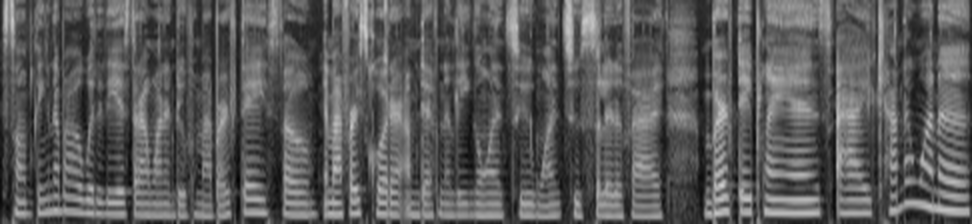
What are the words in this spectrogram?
So I'm thinking about what it is that I want to do for my birthday. So in my first quarter, I'm definitely going to want to solidify birthday plans. I kind of want to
